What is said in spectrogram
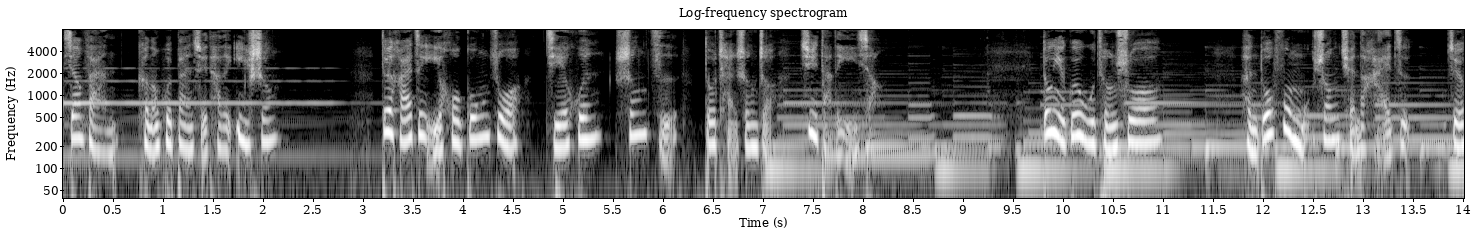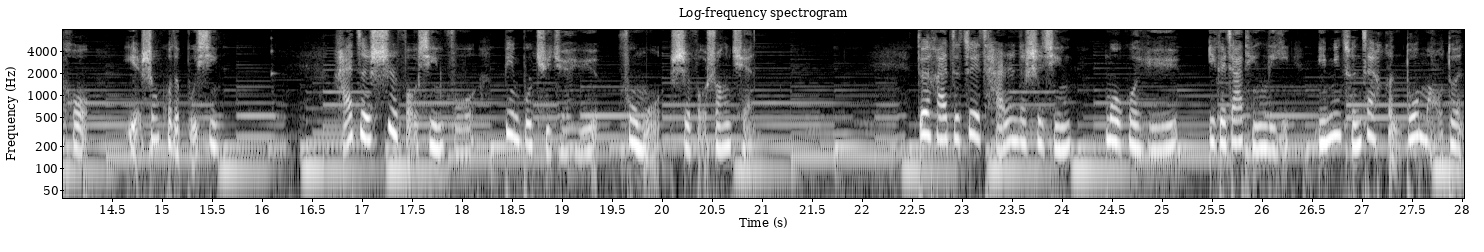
相反，可能会伴随他的一生，对孩子以后工作、结婚、生子都产生着巨大的影响。东野圭吾曾说：“很多父母双全的孩子，最后也生活的不幸。孩子是否幸福，并不取决于父母是否双全。对孩子最残忍的事情，莫过于一个家庭里明明存在很多矛盾，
